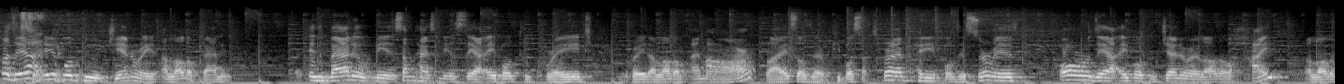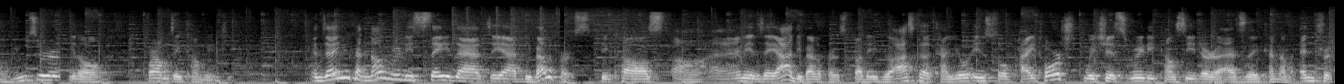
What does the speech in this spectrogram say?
But they are able to generate a lot of value. And value means sometimes means they are able to create create a lot of MRR, right? So that people subscribe, pay for the service, or they are able to generate a lot of hype, a lot of user, you know, from the community. And then you cannot really say that they are developers because, uh, I mean, they are developers. But if you ask, uh, can you install PyTorch, which is really considered as a kind of entrance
